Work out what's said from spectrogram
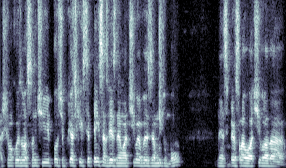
acho que é uma coisa bastante positiva, porque acho que você pensa às vezes, né, um ativo às vezes é muito bom, né, você pensa lá o ativo lá da,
